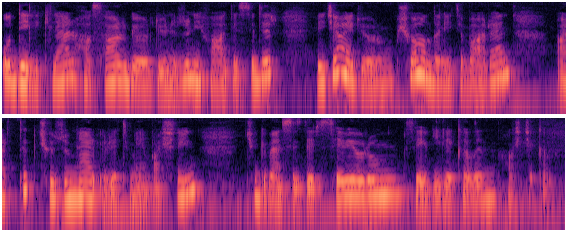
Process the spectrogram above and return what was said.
O delikler hasar gördüğünüzün ifadesidir. Rica ediyorum şu andan itibaren artık çözümler üretmeye başlayın. Çünkü ben sizleri seviyorum. Sevgiyle kalın. Hoşça kalın.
